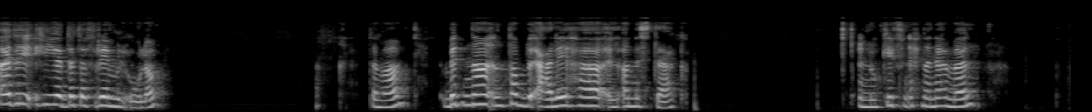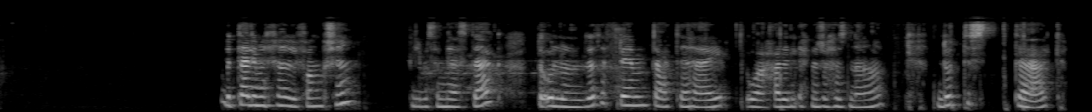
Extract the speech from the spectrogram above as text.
هذه هي ال data frame الأولى. تمام؟ بدنا نطبق عليها ال unstack إنه كيف نحن نعمل. بالتالي من خلال ال function اللي بسميها stack أقول له ال data frame بتاعتها هاي واحد اللي إحنا جهزناها. dot stack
